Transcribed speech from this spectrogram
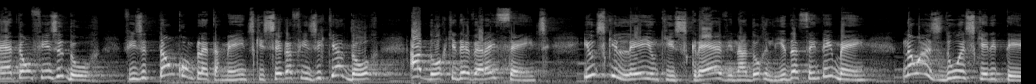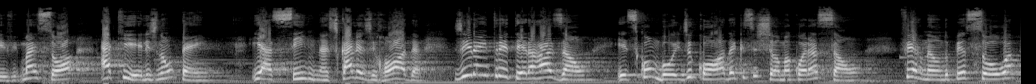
É um fingidor. Finge tão completamente que chega a fingir que é dor, a dor que deveras sente. E os que leem o que escreve, na dor lida, sentem bem. Não as duas que ele teve, mas só a que eles não têm. E assim, nas calhas de roda, gira a entreter a razão, esse comboio de corda que se chama coração. Fernando Pessoa,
